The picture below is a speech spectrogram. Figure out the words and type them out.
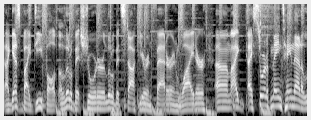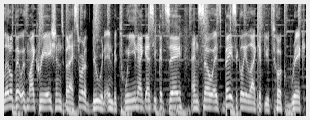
I guess by default, a little bit shorter, a little bit stockier and fatter and wider. Um, I, I sort of maintain that a little bit with my creations, but I sort of do an in-between, I guess you could say. And so it's basically like if you took Rick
